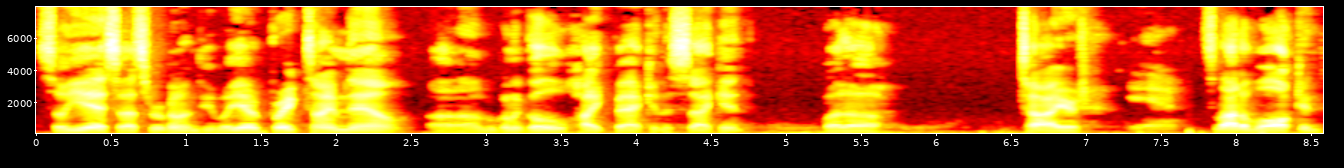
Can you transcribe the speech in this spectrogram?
so yeah, so that's what we're gonna do. But yeah, break time now. Uh, we're gonna go hike back in a second. But uh, tired. Yeah. It's a lot of walking.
